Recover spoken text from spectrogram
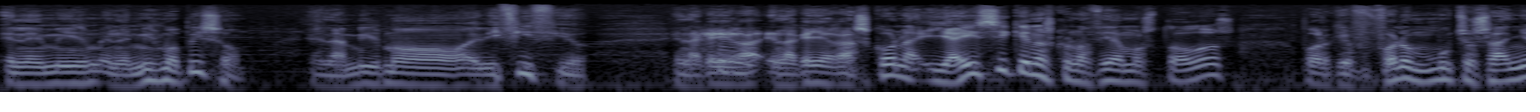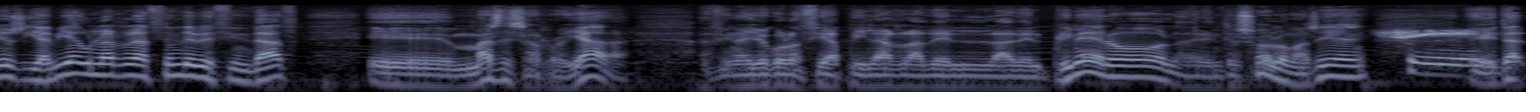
en el mismo, en el mismo piso, en el mismo edificio. En la, calle, en la calle Gascona. Y ahí sí que nos conocíamos todos, porque fueron muchos años y había una relación de vecindad eh, más desarrollada. Al final yo conocía a Pilar, la del, la del primero, la del entresolo más bien. Sí. Eh, tal,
